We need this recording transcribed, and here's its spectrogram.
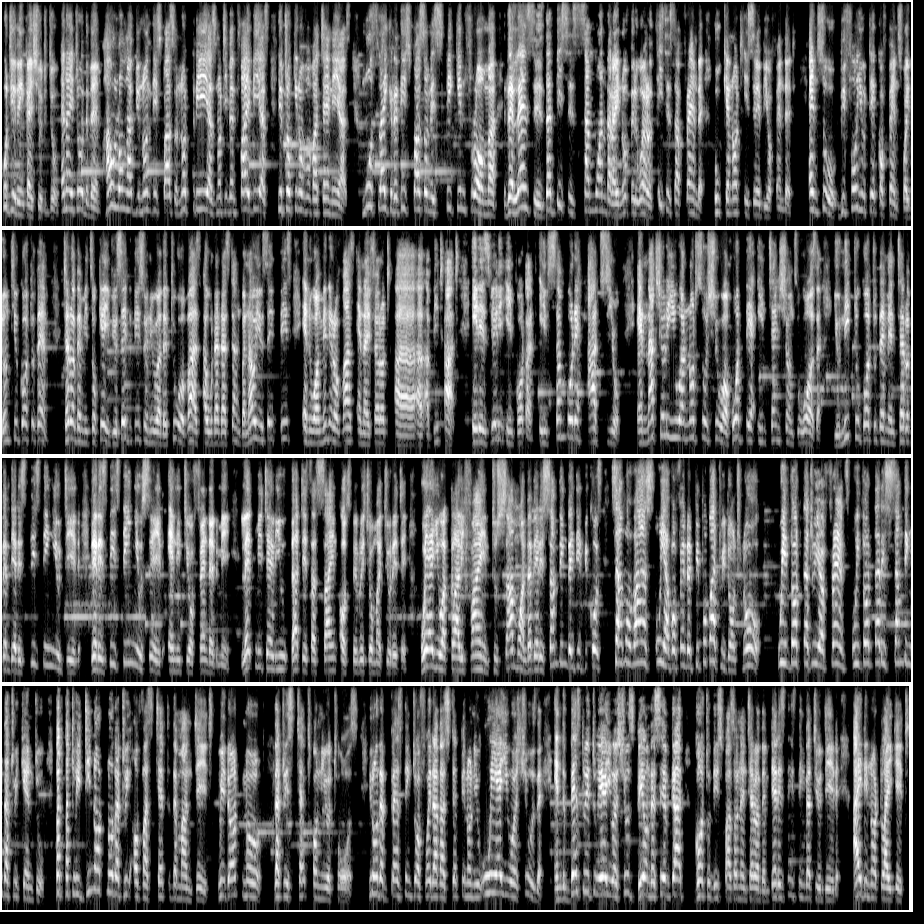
what do you think I should do? And I told them, How long have you known this person? Not three years, not even five years. You're talking of over 10 years. Most likely, this person is speaking from uh, the lenses that this is someone that I know very well. This is a friend who cannot easily be offended. And so, before you take offense, why don't you go to them? Tell them it's okay. If you said this when you were the two of us, I would understand. But now you said this, and you are many of us, and I felt uh, a, a bit hurt. It is very important. If somebody hurts you, and actually you are not so sure what their intentions was, you need to go to them and tell them there is this thing you did, there is this thing you said, and it offended me. Let me tell you, that is a sign of spiritual maturity, where you are clarifying to someone that there is something they did because some of us we have offended people but we don't know we thought that we are friends we thought that is something that we can do but but we did not know that we overstepped the mandate we don't know that we stepped on your toes. You know, the best thing to avoid others stepping on you, wear your shoes. And the best way to wear your shoes, be on the safeguard, go to this person and tell them, there is this thing that you did. I did not like it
